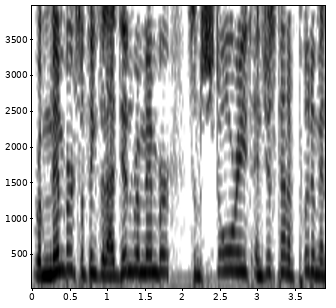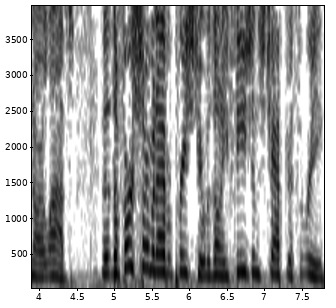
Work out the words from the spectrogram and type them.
remembered, some things that I didn't remember, some stories, and just kind of put them in our lives. The, the first sermon I ever preached here was on Ephesians chapter 3.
